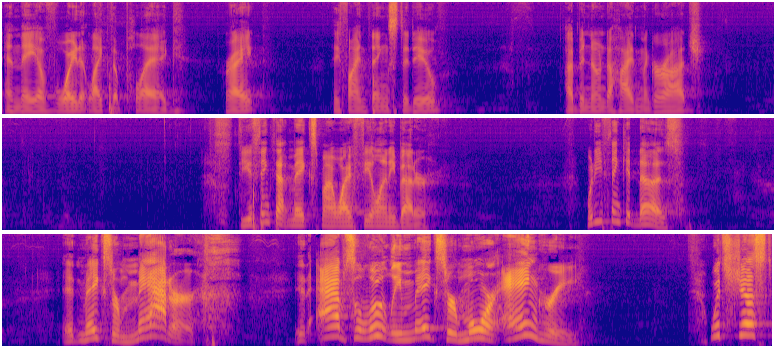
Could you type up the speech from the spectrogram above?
and they avoid it like the plague, right? They find things to do. I've been known to hide in the garage. Do you think that makes my wife feel any better? What do you think it does? It makes her madder. It absolutely makes her more angry, which just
